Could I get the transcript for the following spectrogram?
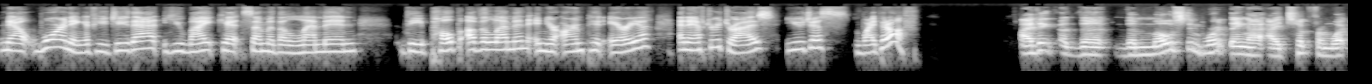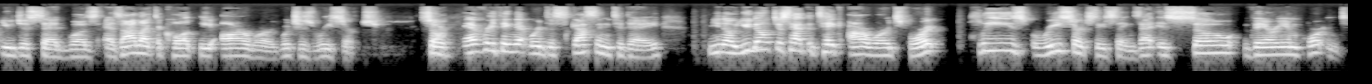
Now, warning, if you do that, you might get some of the lemon the pulp of the lemon in your armpit area. And after it dries, you just wipe it off. I think uh, the the most important thing I, I, took from what you just said was, as I like to call it, the R word, which is research. So yeah. everything that we're discussing today, you know, you don't just have to take our words for it. Please research these things. That is so very important.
